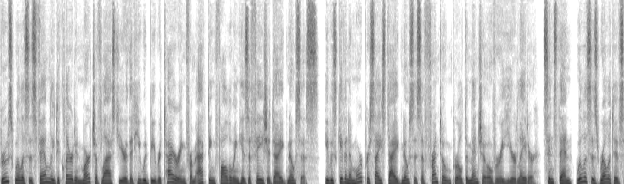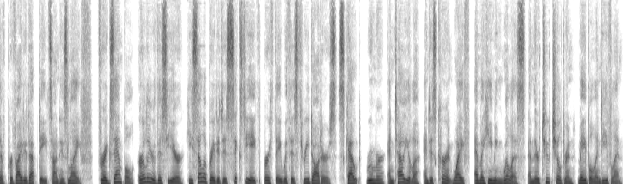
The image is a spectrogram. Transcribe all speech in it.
Bruce Willis's family declared in March of last year that he would be retiring from acting following his aphasia diagnosis. He was given a more precise diagnosis of frontotemporal dementia over a year later. Since then, Willis's relatives have provided updates on his life. For example, earlier this year, he celebrated his 68th birthday with his three daughters, Scout, Rumor, and Tallulah, and his current wife, Emma Heming Willis, and their two children, Mabel and Evelyn.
